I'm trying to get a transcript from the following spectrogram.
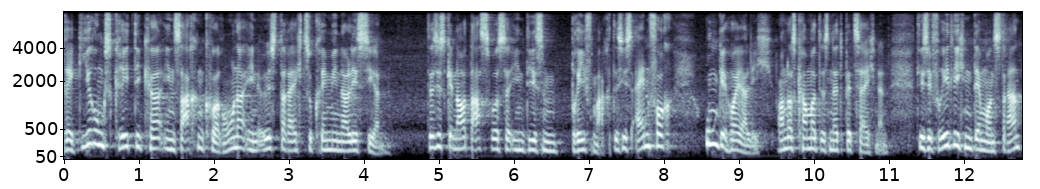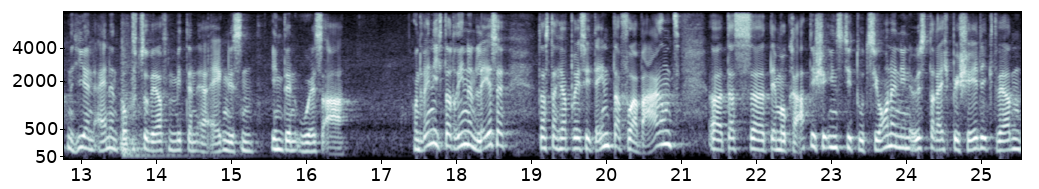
Regierungskritiker in Sachen Corona in Österreich zu kriminalisieren. Das ist genau das, was er in diesem Brief macht. Das ist einfach ungeheuerlich. Anders kann man das nicht bezeichnen. Diese friedlichen Demonstranten hier in einen Topf zu werfen mit den Ereignissen in den USA. Und wenn ich da drinnen lese, dass der Herr Präsident davor warnt, äh, dass äh, demokratische Institutionen in Österreich beschädigt werden,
